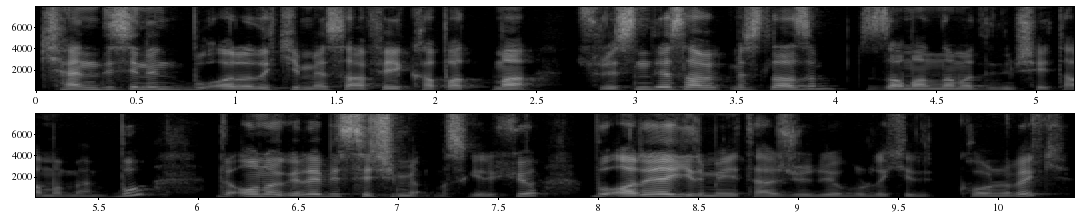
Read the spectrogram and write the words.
Kendisinin bu aradaki mesafeyi kapatma süresini de hesap etmesi lazım. Zamanlama dediğim şey tamamen bu ve ona göre bir seçim yapması gerekiyor. Bu araya girmeyi tercih ediyor buradaki cornerback.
